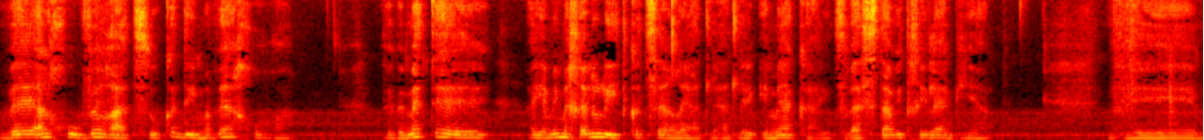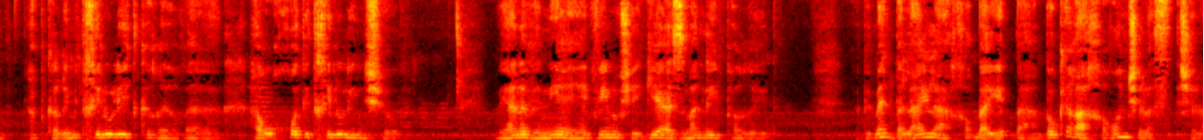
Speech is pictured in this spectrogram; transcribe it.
והלכו ורצו קדימה ואחורה. ובאמת אה, הימים החלו להתקצר לאט לאט לימי הקיץ, והסתיו התחיל להגיע, והבקרים התחילו להתקרר, והרוחות התחילו לנשוב, ויאנה וניה הבינו שהגיע הזמן להיפרד. ובאמת בלילה, בבוקר האחרון של, של,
